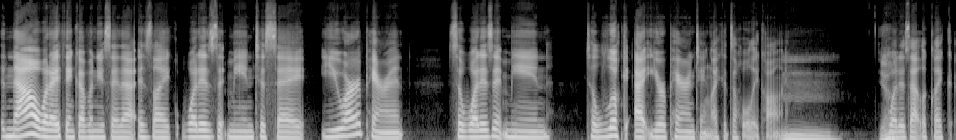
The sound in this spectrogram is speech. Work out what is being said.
now what I think of when you say that is like, what does it mean to say you are a parent? So what does it mean to look at your parenting like it's a holy calling? Mm, yeah. What does that look like?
